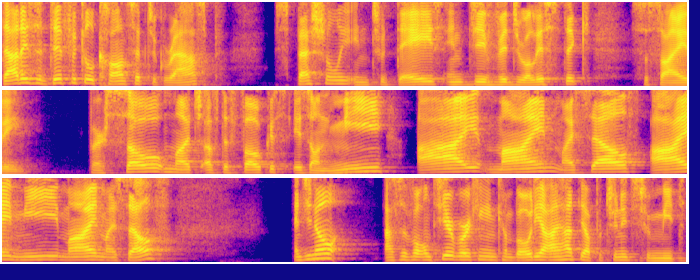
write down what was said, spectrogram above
That is a difficult concept to grasp, especially in today's individualistic society, where so much of the focus is on me, I, mine, myself, I, me, mine, myself. And you know, as a volunteer working in Cambodia, I had the opportunity to meet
